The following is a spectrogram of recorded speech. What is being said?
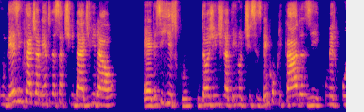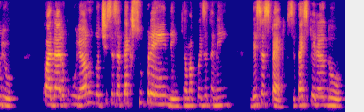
um desencadeamento dessa atividade viral é, desse risco. Então, a gente ainda tem notícias bem complicadas e com Mercúrio quadrado com Urano, notícias até que surpreendem, que é uma coisa também desse aspecto. Você está esperando,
